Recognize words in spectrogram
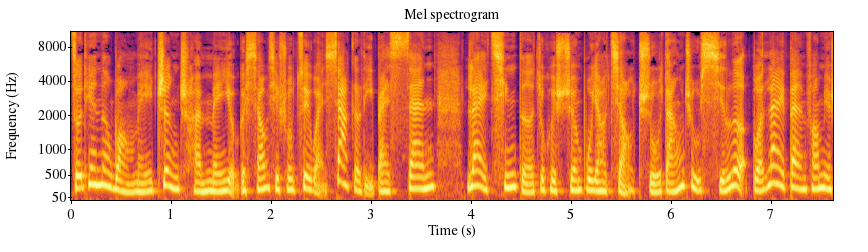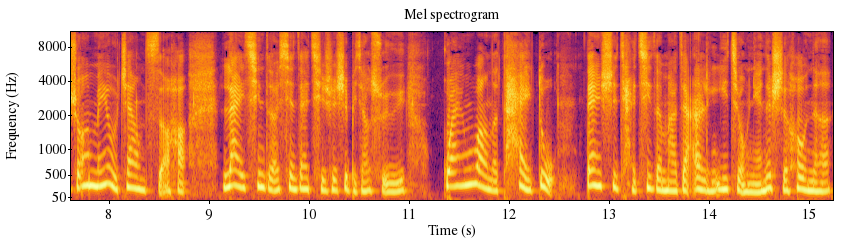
昨天呢，网媒正传媒有个消息说，最晚下个礼拜三，赖清德就会宣布要角逐党主席了。不赖办方面说，没有这样子哈，赖清德现在其实是比较属于。观望的态度，但是还记得吗？在二零一九年的时候呢，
